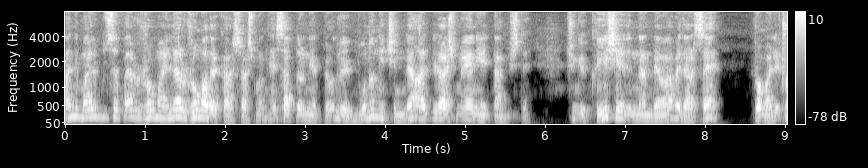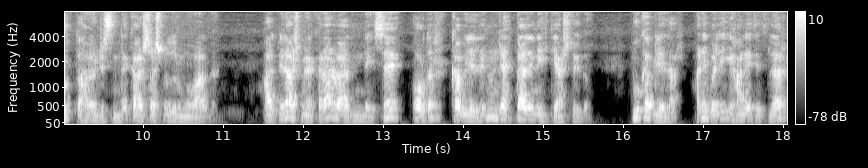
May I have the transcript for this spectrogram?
Hannibal bu sefer Roma ile Roma'da karşılaşmanın hesaplarını yapıyordu ve bunun için de Alpleri aşmaya niyetlenmişti. Çünkü kıyı şeridinden devam ederse Roma ile çok daha öncesinde karşılaşma durumu vardı. Alpleri aşmaya karar verdiğinde ise orada kabilelerin rehberliğine ihtiyaç duydu. Bu kabileler Hannibal'e ihanet ettiler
